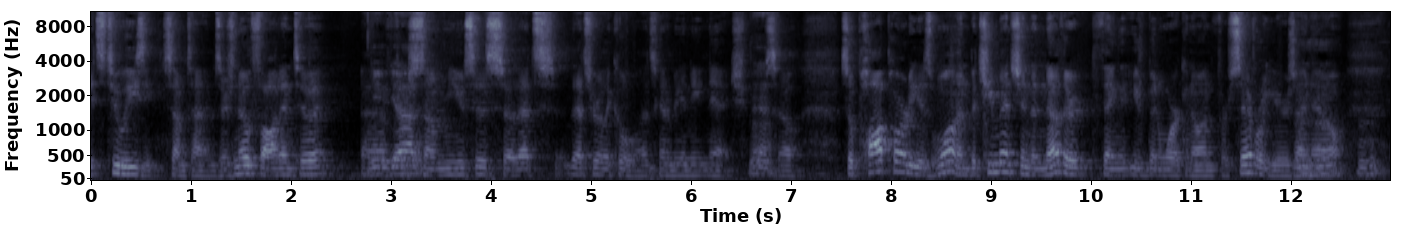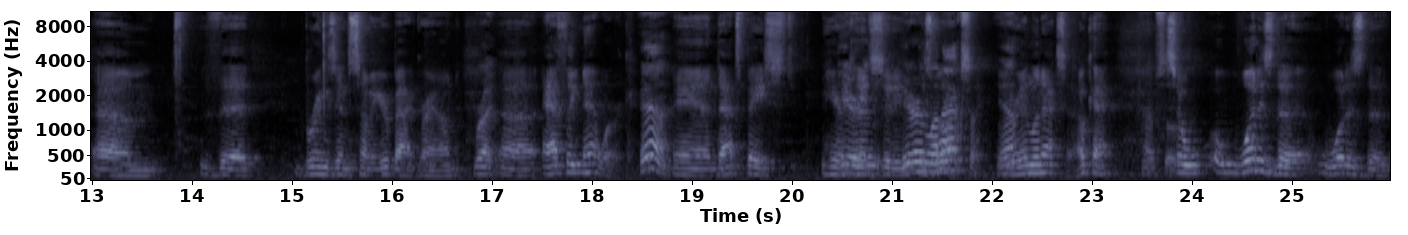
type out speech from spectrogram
it's too easy sometimes. There's no thought into it uh, You for it. some uses, so that's that's really cool. That's going to be a neat niche. Yeah. So, so paw party is one, but you mentioned another thing that you've been working on for several years. I Mhm, know um, that brings in some of your background. right. Uh, Athlete Network, Yeah, and that's based here, here in Kansas City. here in as well. Lenexa. Yeah, You're in Lenexa. Okay. Absolutely. So, uh, what is the what is the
